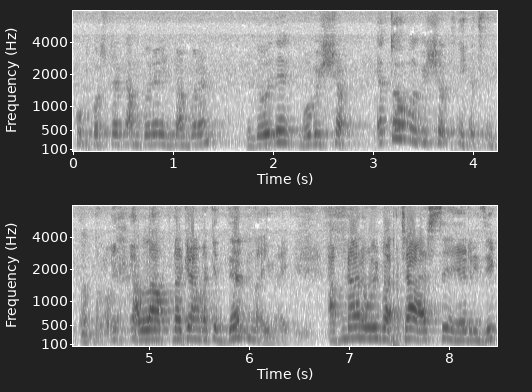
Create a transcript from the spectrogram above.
খুব কষ্টের কাম করে ইনকাম করেন, কিন্তু ওই যে ভবিষ্যৎ এত ভবিষ্যৎ নিয়ে চিন্তা। আল্লাহ আপনাকে আমাকে দেন নাই ভাই। আপনার ওই বাচ্চা আসছে রিজিক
